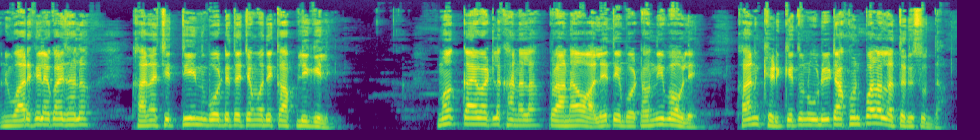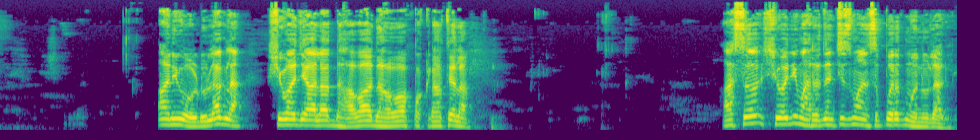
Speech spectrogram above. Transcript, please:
आणि वार केलं काय झालं? खानाची तीन बोटे त्याच्यामध्ये कापली गेली. मग काय वाटलं खानाला? प्राणाव आले ते बोटाव निभावले. खान खिडकीतून उडी टाकून पळाला तरी सुद्धा आणि ओरडू लागला शिवाजी आला धावा धावा पकडा त्याला. असं शिवाजी महाराजांचीच माणसं परत म्हणू लागली.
